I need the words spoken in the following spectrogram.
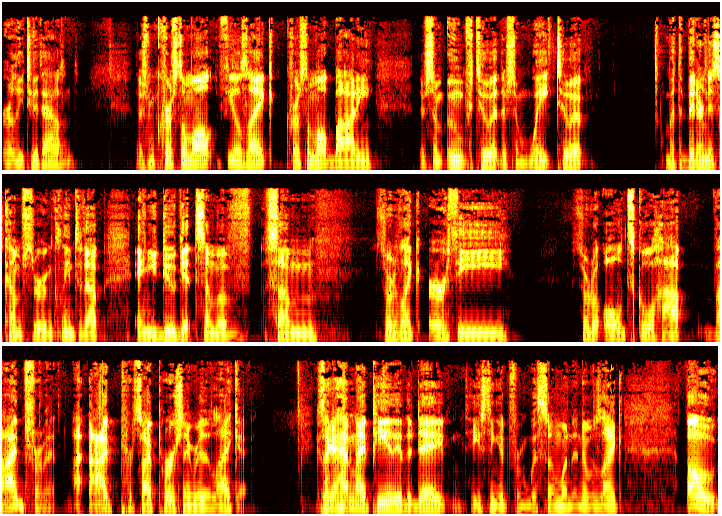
early 2000s. There's some crystal malt, feels like crystal malt body. there's some oomph to it, there's some weight to it, but the bitterness comes through and cleans it up, and you do get some of some sort of like earthy, sort of old school hop vibes from it. I I, so I personally really like it because like I had an IPA the other day, tasting it from with someone, and it was like, oh,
